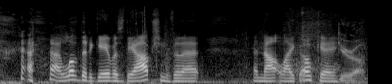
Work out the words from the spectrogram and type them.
I love that it gave us the option for that, and not like okay. Gear up.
